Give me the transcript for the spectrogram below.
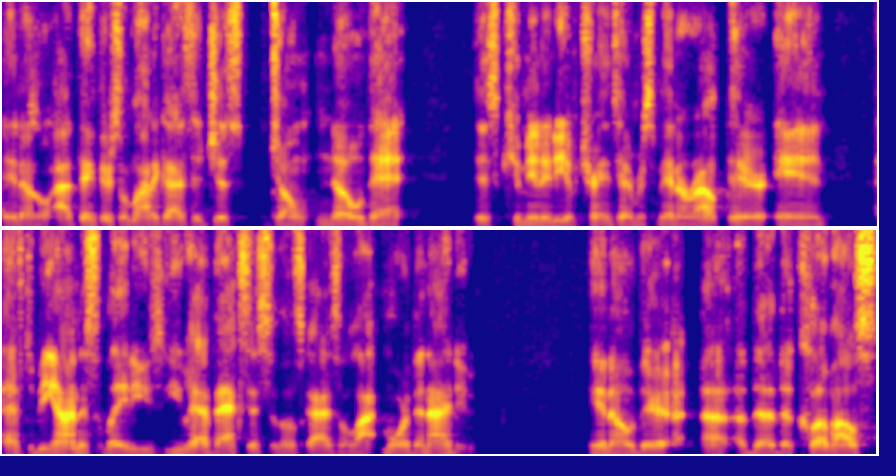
You know, I think there's a lot of guys that just don't know that this community of transgender men are out there. And I have to be honest, ladies, you have access to those guys a lot more than I do. You know, there uh, the the clubhouse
